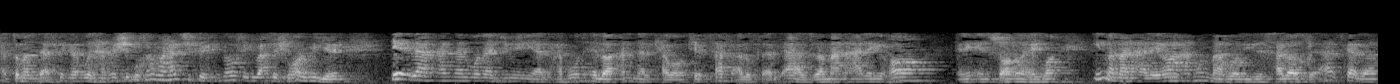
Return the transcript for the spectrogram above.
حتی من در فکرم بود همیشه بخوام و هر چی فکر کنم خیلی وقت شما رو می‌گیره. اعلم ان المنجمین یذهبون الی ان الکواکب تفعل فی و من علیها یعنی انسان و حیوان. این من علیها همون موالید سلاسه ارز کردم.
